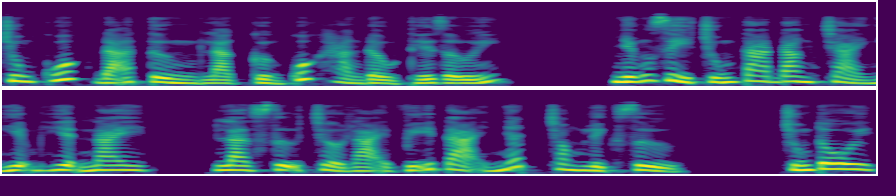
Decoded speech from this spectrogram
Trung Quốc đã từng là cường quốc hàng đầu thế giới. Những gì chúng ta đang trải nghiệm hiện nay là sự trở lại vĩ đại nhất trong lịch sử. Chúng tôi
